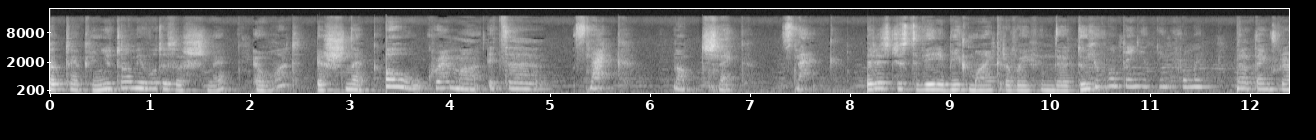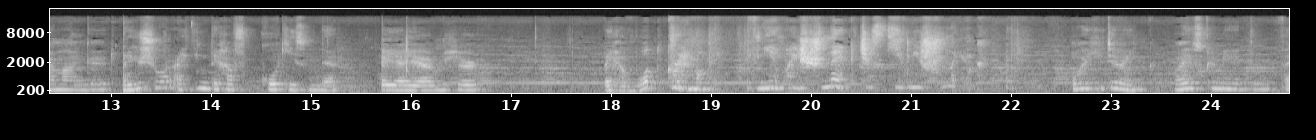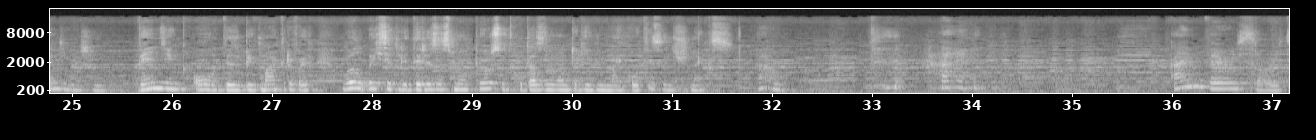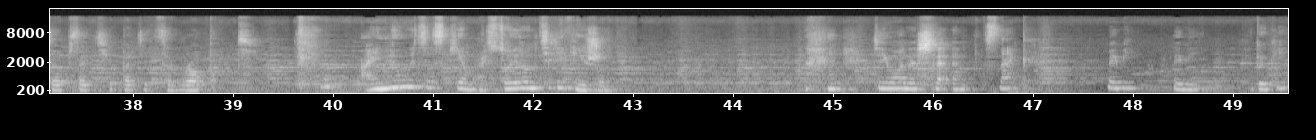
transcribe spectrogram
Kate, can you tell me what is a schneck? A what? A schneck. Oh, grandma, it's a snack. Not schneck. Snack. There is just a very big microwave in there. Do you want anything from it? No, thanks, grandma. I'm good. Are you sure? I think they have cookies in there. Yeah, yeah, yeah, I'm sure. They have what? Grandma, give me my schneck. Just give me schneck. What are you doing? Why are you screaming at the vending machine? Vending? Oh, this big microwave. Well, basically, there is a small person who doesn't want to give me my cookies and snacks. Oh. Hi. I'm very sorry to upset you, but it's a robot. I knew it's a scam. I saw it on television. Do you want a um, snack? Maybe? Maybe a cookie?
